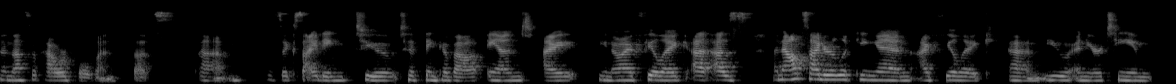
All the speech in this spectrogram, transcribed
And that's a powerful one. That's um, it's exciting to to think about. And I, you know, I feel like as an outsider looking in, I feel like um, you and your team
